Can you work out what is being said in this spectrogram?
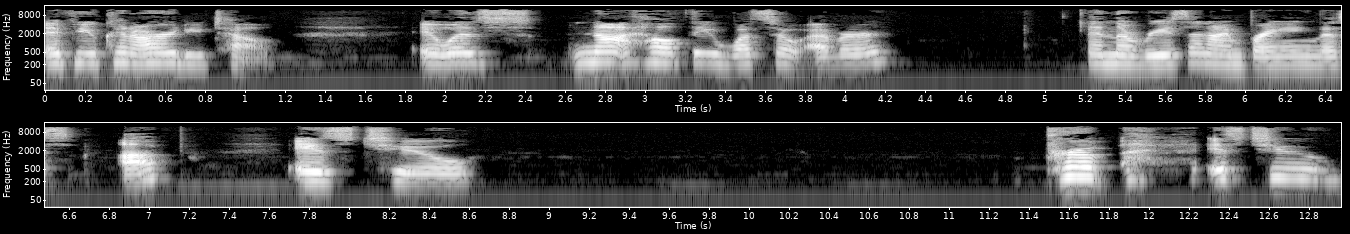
If you can already tell. It was not healthy whatsoever. And the reason I'm bringing this up is to pro- is to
